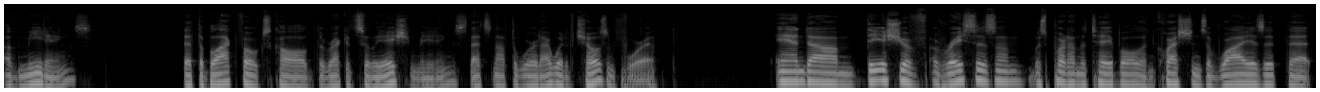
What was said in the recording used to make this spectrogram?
of meetings that the black folks called the reconciliation meetings. That's not the word I would have chosen for it. And um, the issue of, of, racism was put on the table, and questions of why is it that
